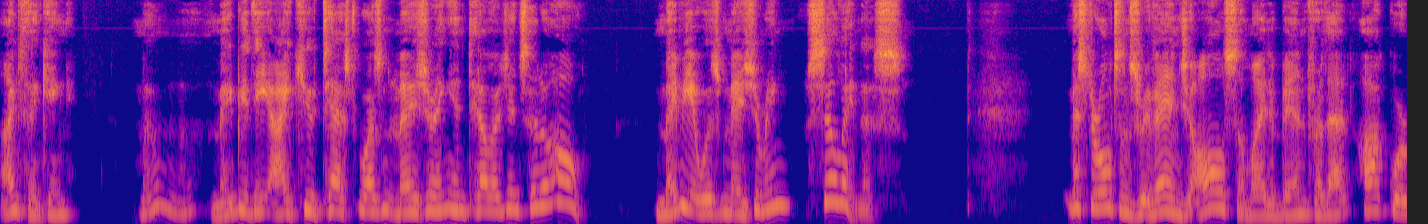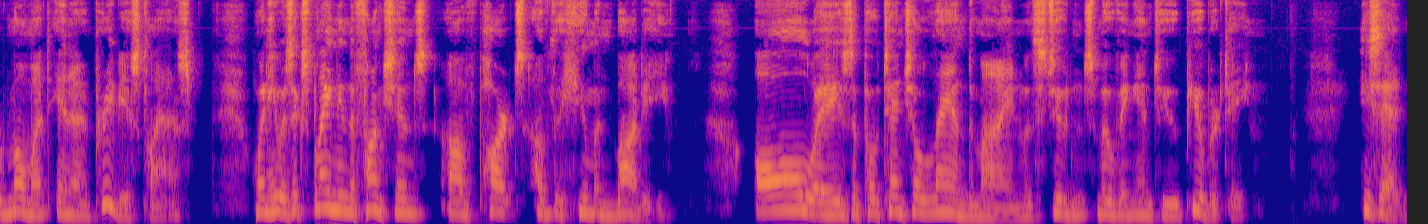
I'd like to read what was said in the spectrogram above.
I'm thinking, well, maybe the IQ test wasn't measuring intelligence at all. Maybe it was measuring silliness. Mr. Olson's revenge also might have been for that awkward moment in a previous class when he was explaining the functions of parts of the human body. Always a potential landmine with students moving into puberty. He said,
